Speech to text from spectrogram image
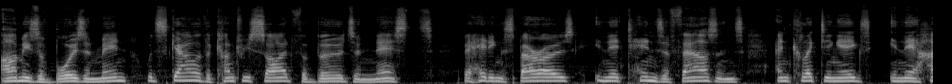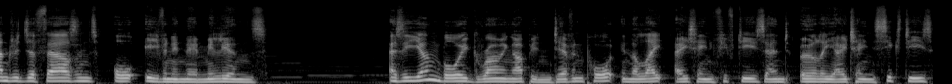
Armies of boys and men would scour the countryside for birds and nests, beheading sparrows in their tens of thousands and collecting eggs in their hundreds of thousands or even in their millions. As a young boy growing up in Devonport in the late 1850s and early 1860s,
